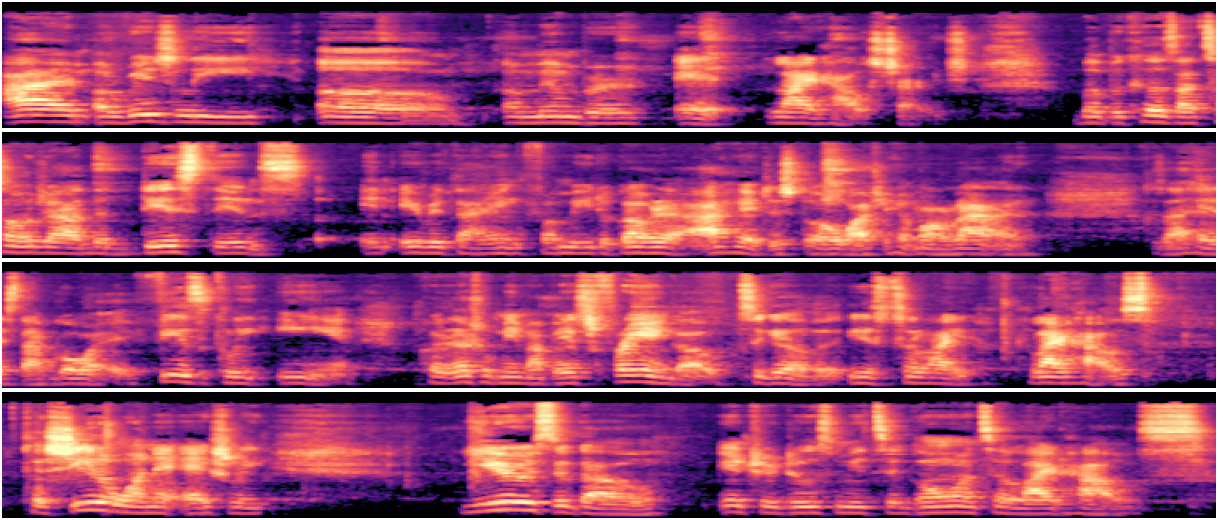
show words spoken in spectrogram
I'm originally um, a member at Lighthouse Church. But because I told y'all the distance and everything for me to go there, I had to start watching him online. Because I had stopped going physically in. Because that's what me and my best friend go together, is to like Lighthouse. Because she the one that actually, years ago, introduced me to going to Lighthouse.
